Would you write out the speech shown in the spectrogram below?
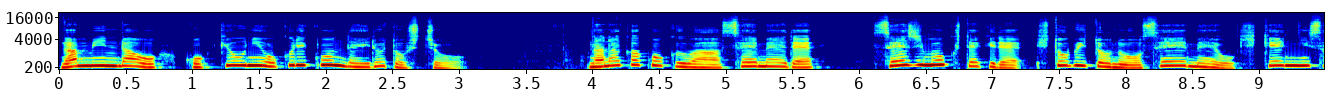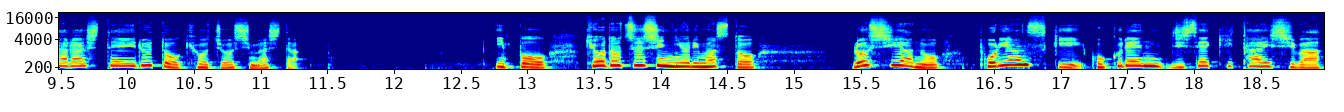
難民らを国境に送り込んでいると主張。7カ国は声明で政治目的で人々の生命を危険にさらしていると強調しました。一方、共同通信によりますと、ロシアのポリャンスキー国連次席大使は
